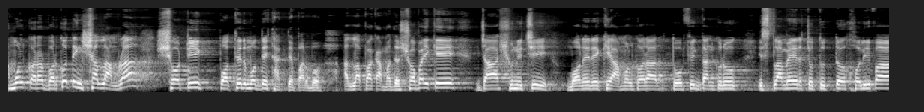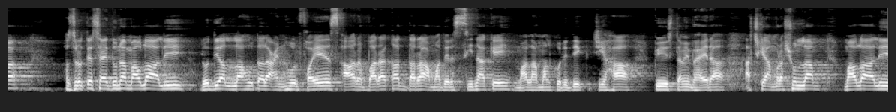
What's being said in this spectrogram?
আমল করার বরকতে ইনশাল্লাহ আমরা সঠিক পথের মধ্যে থাকতে পারব। আল্লাহ পাক আমাদের সবাইকে যা শুনেছি মনে রেখে আমল করার তৌফিক দান করুক। ইসলামের চতুর্থ খলিফা হজরতে সাইদুনা মাওলা আলী রদি আল্লাহ তালা আনহুর ফয়েজ আর বারাকাত দ্বারা আমাদের সিনাকে মালামাল করে দিক। জিহা পি ইসলামী ভাইরা আজকে আমরা শুনলাম মাওলা আলী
